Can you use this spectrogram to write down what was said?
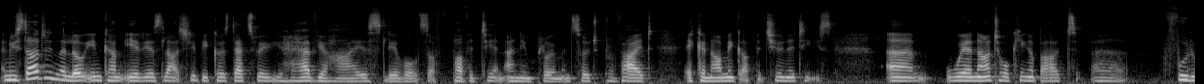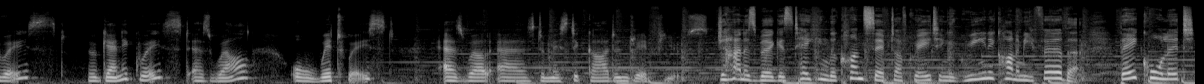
And we started in the low income areas largely because that's where you have your highest levels of poverty and unemployment. So to provide economic opportunities. Um, we're now talking about uh, food waste, organic waste as well, or wet waste as well as domestic garden refuse. Johannesburg is taking the concept of creating a green economy further. They call it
